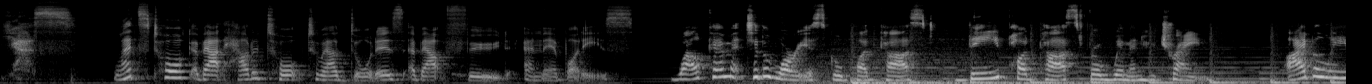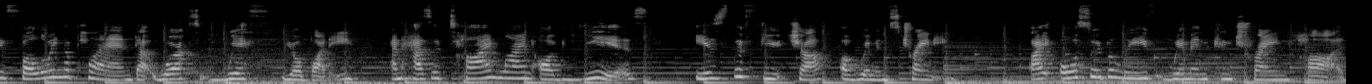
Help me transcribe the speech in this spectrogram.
Yes. Let's talk about how to talk to our daughters about food and their bodies. Welcome to the Warrior School podcast, the podcast for women who train. I believe following a plan that works with your body and has a timeline of years is the future of women's training. I also believe women can train hard.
